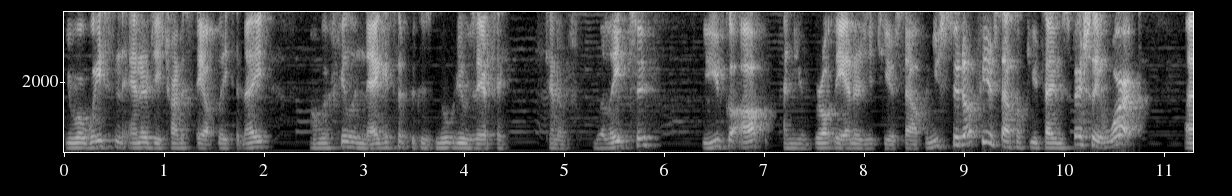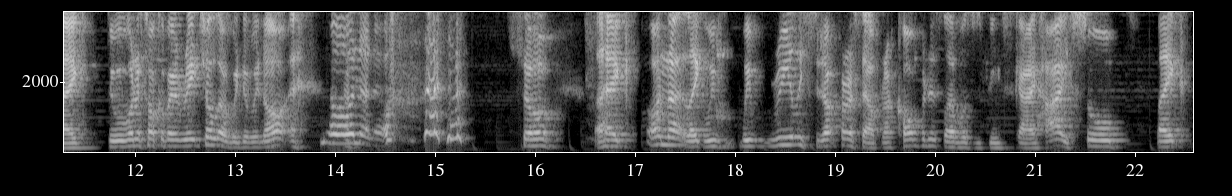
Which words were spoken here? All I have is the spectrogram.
you were wasting energy trying to stay up late at night, and we're feeling negative because nobody was there to kind of relate to. You've got up and you've brought the energy to yourself, and you stood up for yourself a few times, especially at work. Like, do we want to talk about Rachel or do we not? No, no, no. so, like on that, like we've we've really stood up for ourselves, and our confidence levels has been sky high. So, like,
